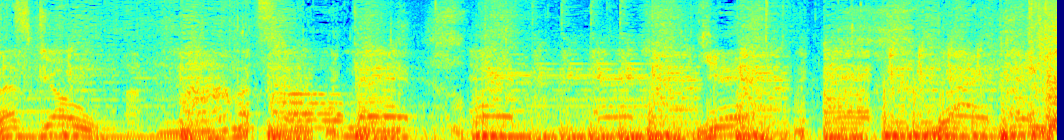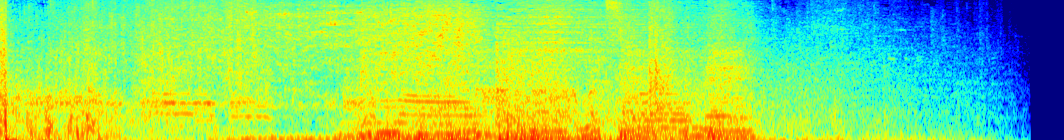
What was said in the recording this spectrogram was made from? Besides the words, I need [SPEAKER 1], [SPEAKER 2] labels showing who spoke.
[SPEAKER 1] Let's go.
[SPEAKER 2] Mama told me. Yeah.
